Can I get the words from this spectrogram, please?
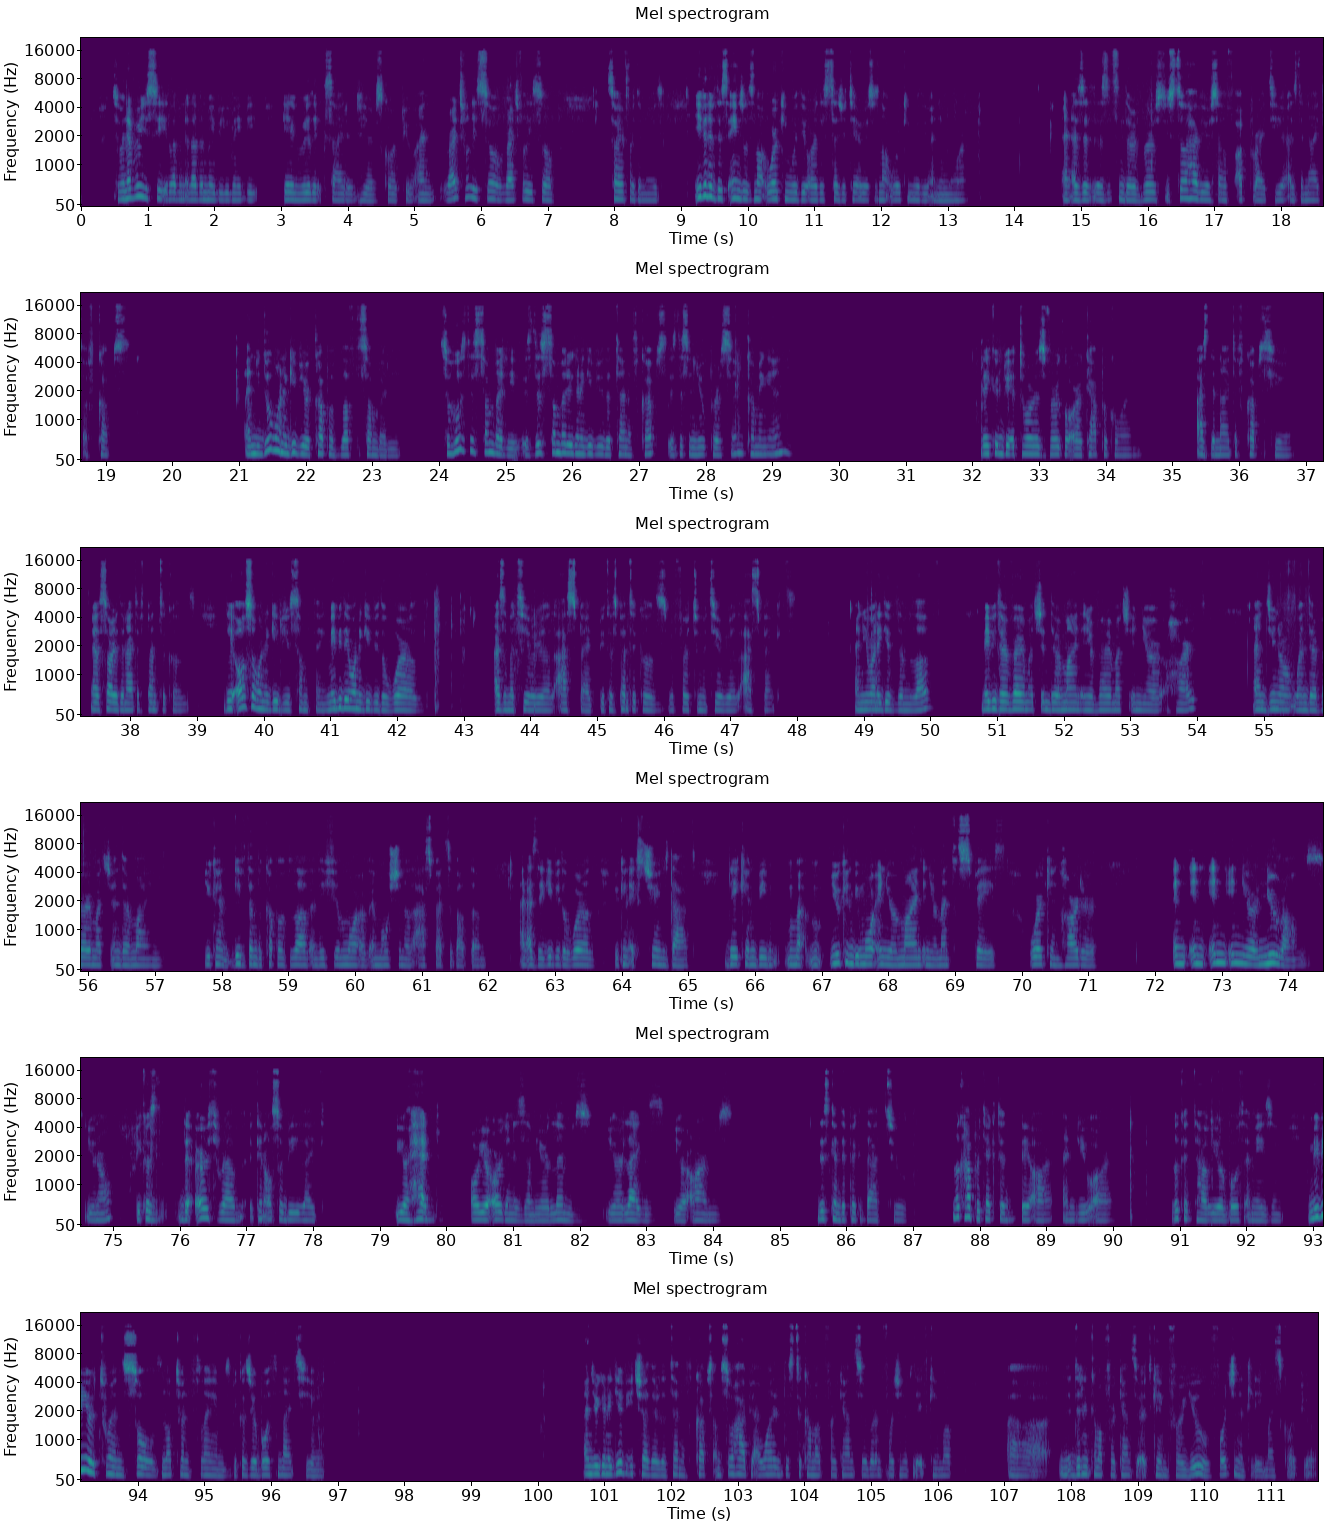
So whenever you see 1111, maybe you may be getting really excited here, Scorpio, and rightfully so, rightfully so. Sorry for the noise even if this angel is not working with you or this Sagittarius is not working with you anymore. And as, it, as it's in the reverse, you still have yourself upright here as the Knight of Cups. And you do want to give your cup of love to somebody. So who's this somebody? Is this somebody going to give you the Ten of Cups? Is this a new person coming in? They could be a Taurus, Virgo, or a Capricorn as the Knight of Cups here. Uh, sorry, the Knight of Pentacles. They also want to give you something. Maybe they want to give you the world as a material aspect because Pentacles refer to material aspects. And you want to give them love. Maybe they're very much in their mind and you're very much in your heart. And you know, when they're very much in their mind, you can give them the cup of love and they feel more of emotional aspects about them. And as they give you the world, you can exchange that they can be you can be more in your mind in your mental space working harder in in in in your neurons you know? Because the earth realm can also be like your head or your organism your limbs your legs your arms. This can depict that too. Look how protected they are and you are. Look at how you're both amazing Maybe you're twin souls, not twin flames, because you're both knights here. And you're going to give each other the Ten of Cups. I'm so happy. I wanted this to come up for Cancer, but unfortunately it came up. Uh, it didn't come up for Cancer, it came for you, fortunately, my Scorpio.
